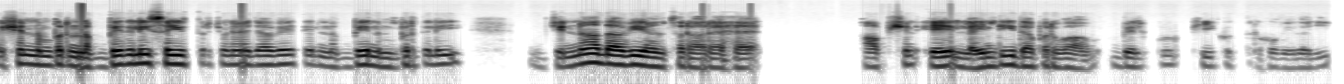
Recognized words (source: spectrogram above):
ਪ੍ਰਸ਼ਨ ਨੰਬਰ 90 ਦੇ ਲਈ ਸਹੀ ਉੱਤਰ ਚੁਣਿਆ ਜਾਵੇ ਤੇ 90 ਨੰਬਰ ਦੇ ਲਈ ਜਿਨ੍ਹਾਂ ਦਾ ਵੀ ਆਨਸਰ ਆ ਰਿਹਾ ਹੈ ਆਪਸ਼ਨ ਏ ਲਹਿੰਦੀ ਦਾ ਪ੍ਰਭਾਵ। ਬਿਲਕੁਲ ਠੀਕ ਉੱਤਰ ਹੋਵੇਗਾ ਜੀ।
